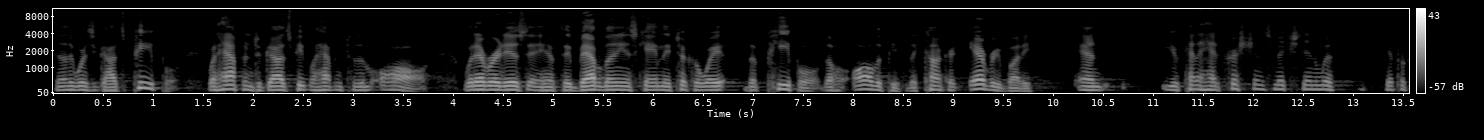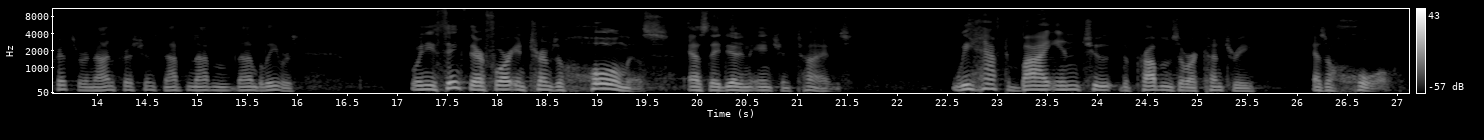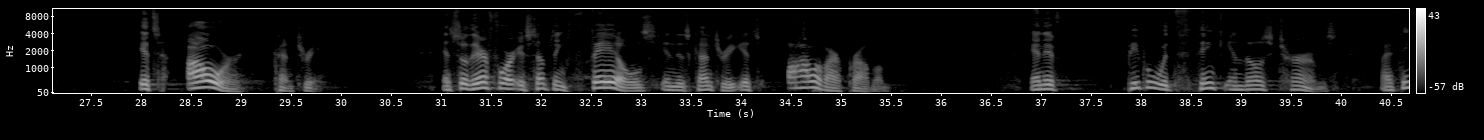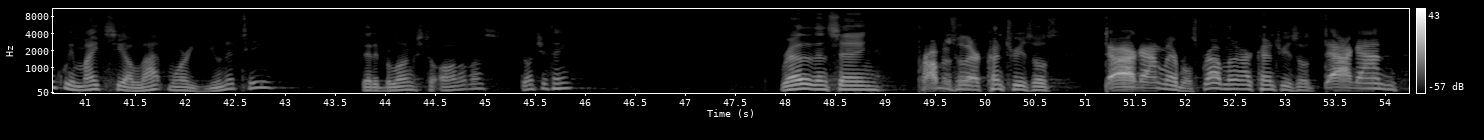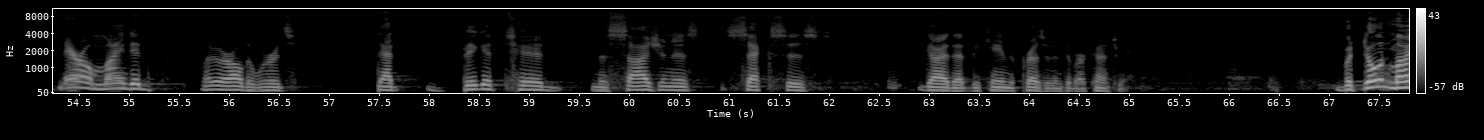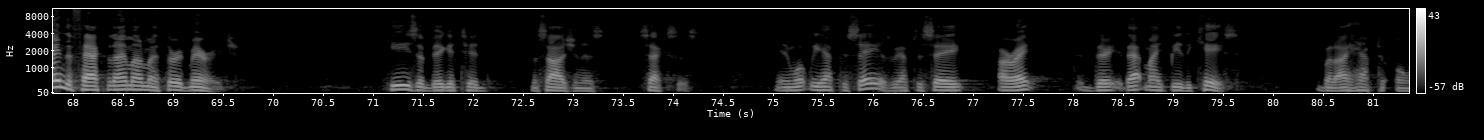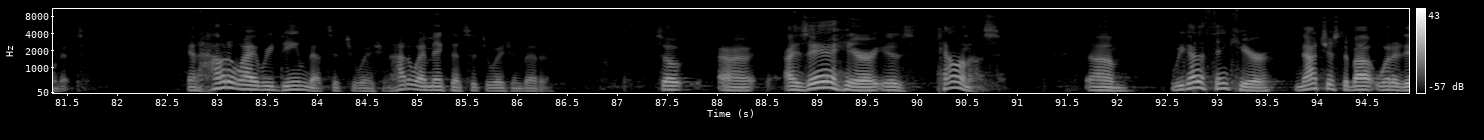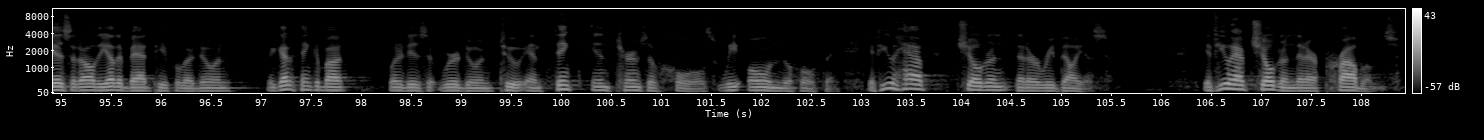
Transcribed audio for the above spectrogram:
So in other words, God's people. What happened to God's people happened to them all whatever it is. If the Babylonians came, they took away the people, the, all the people. They conquered everybody. And you kind of had Christians mixed in with hypocrites or non Christians, non believers. When you think, therefore, in terms of wholeness, as they did in ancient times, we have to buy into the problems of our country as a whole. It's our country. And so, therefore, if something fails in this country, it's all of our problem. And if people would think in those terms, I think we might see a lot more unity that it belongs to all of us, don't you think? Rather than saying, problems with our country is those doggone liberals, problem in our country is those doggone narrow minded, what are all the words? That bigoted, misogynist, sexist guy that became the president of our country. But don't mind the fact that I'm on my third marriage. He's a bigoted, misogynist, sexist. And what we have to say is we have to say, all right, there, that might be the case, but I have to own it. And how do I redeem that situation? How do I make that situation better? So uh, Isaiah here is telling us um, we got to think here not just about what it is that all the other bad people are doing. We got to think about what it is that we're doing too, and think in terms of wholes. We own the whole thing. If you have children that are rebellious, if you have children that are problems,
